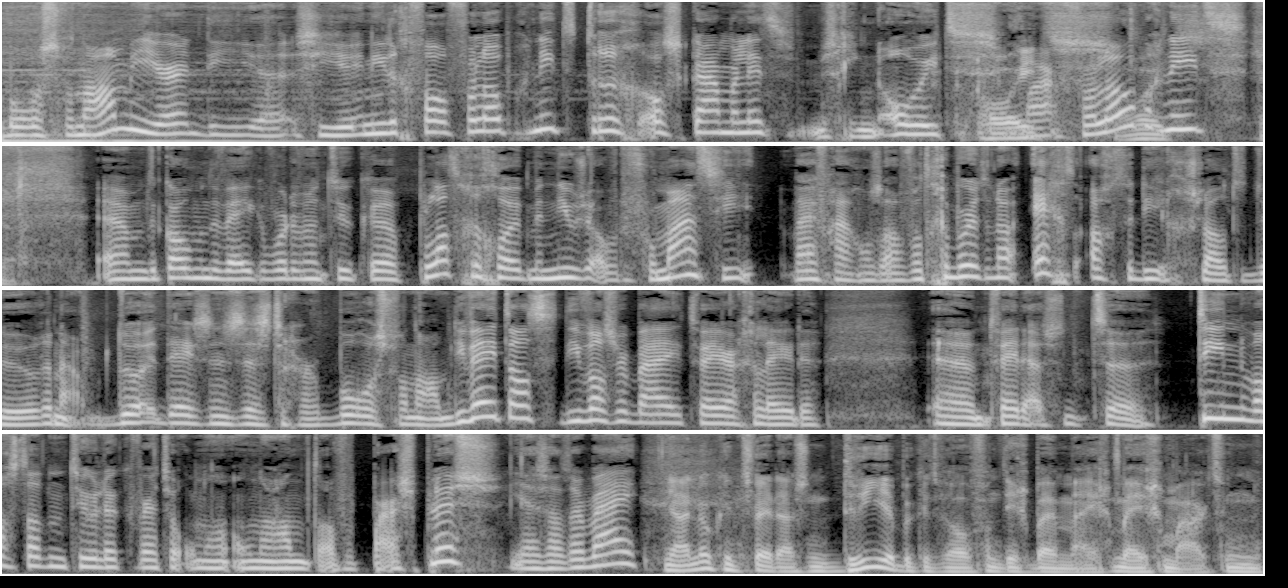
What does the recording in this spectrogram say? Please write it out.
Boris van der Ham hier, die eh, zie je in ieder geval voorlopig niet terug als Kamerlid. Misschien ooit, Ooit, maar voorlopig ooit. niet. Ehm, de komende weken worden we natuurlijk eh, platgegooid met nieuws over de formatie. Wij vragen ons af, wat gebeurt er nou echt achter die gesloten deuren? Nou, de D66er Boris van der Ham, die weet dat. Die was erbij twee jaar geleden. Eh, 2010 was dat natuurlijk, werd er onder, onderhandeld over Paars Plus. Jij zat erbij. Ja, en ook in 2003 heb ik het wel van dichtbij mij meegemaakt. Toen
